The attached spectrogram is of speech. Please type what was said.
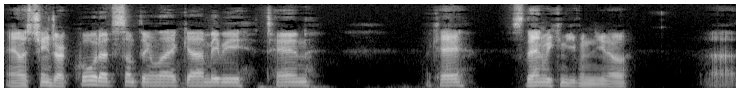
and let's change our quota to something like uh, maybe 10. Okay, so then we can even you know. Uh,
